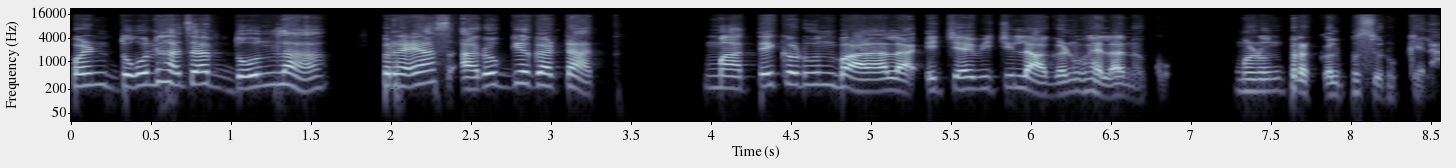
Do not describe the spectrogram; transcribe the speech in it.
पण दोन हजार दोन ला प्रयास आरोग्य गटात मातेकडून बाळाला एच आय ची लागण व्हायला नको म्हणून प्रकल्प सुरू केला.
